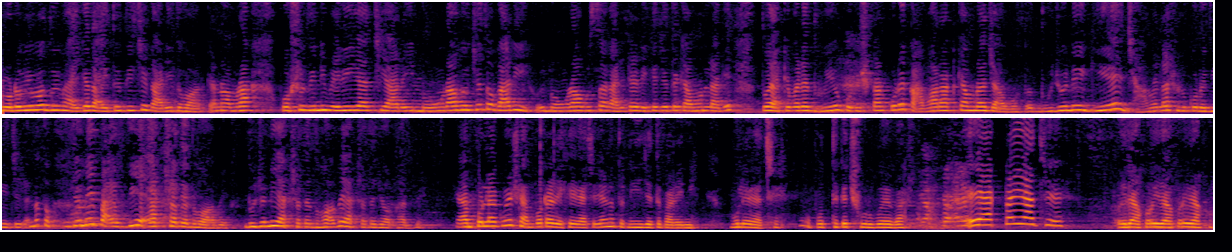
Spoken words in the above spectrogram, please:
ডোডো বিমা দুই ভাইকে দায়িত্ব দিয়েছে গাড়ি ধোয়ার। কেন আমরা পরশু দিনই বেরিয়ে যাচ্ছি, আর এই নোংরা হয়েছে তো গাড়ি? ওই নোংরা অবস্থা গাড়িটা রেখে যেতে কেমন লাগে? তো একেবারে ধুয়ে পরিষ্কার করে কাভার আটকে আমরা যাব। তো দুজনে গিয়ে ঝামেলা শুরু করে দিয়েছে, জানো তো? দুজনেই পাইপ দিয়ে একসাথে ধোয়াবে। দুজনেই একসাথে ধোয়াবে, একসাথে জল ঘাটবে শ্যাম্পু লাগবে, শ্যাম্পুটা রেখে গেছে, জানো তো? নিয়ে যেতে পারিনি। ভুলে গেছে। উপর থেকে ছুড়বো এবার। এই একটাই আছে। ওই দেখো ওই দেখো ওই দেখো।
